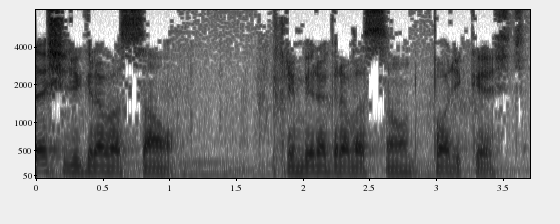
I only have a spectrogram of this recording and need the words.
Teste de gravação. Primeira gravação do podcast.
